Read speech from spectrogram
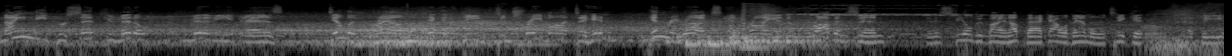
90% humidity as Dylan Brown will kick it deep to Trevon, to Henry Ruggs and Brian Robinson and is fielded by an upback. Alabama will take it at the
